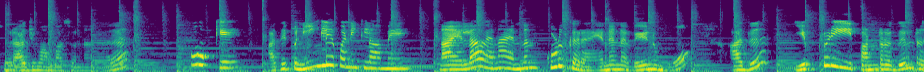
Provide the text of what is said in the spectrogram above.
ஸோ ராஜுமாமா சொன்னாங்க ஓகே அது இப்போ நீங்களே பண்ணிக்கலாமே. நான் எல்லாம் வேணா என்னென்னு கொடுக்குறேன். என்னென்ன வேணுமோ அது எப்படி பண்ணுறதுன்ற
